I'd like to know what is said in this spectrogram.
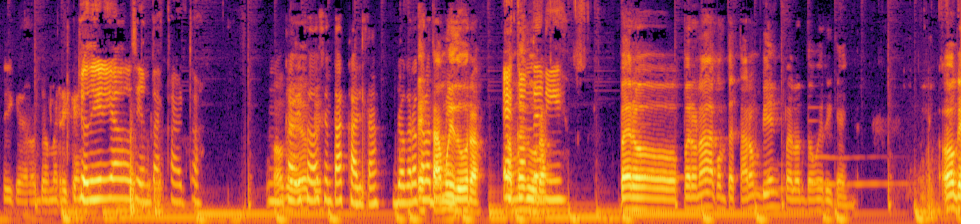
Así que los dominiqueños. Yo diría 200 cartas. Nunca he visto ok. 200 cartas. Yo creo que los Está muy dura. Es muy con dura. Denis. Pero, pero nada, contestaron bien, pero los dominiqueños. Ok,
